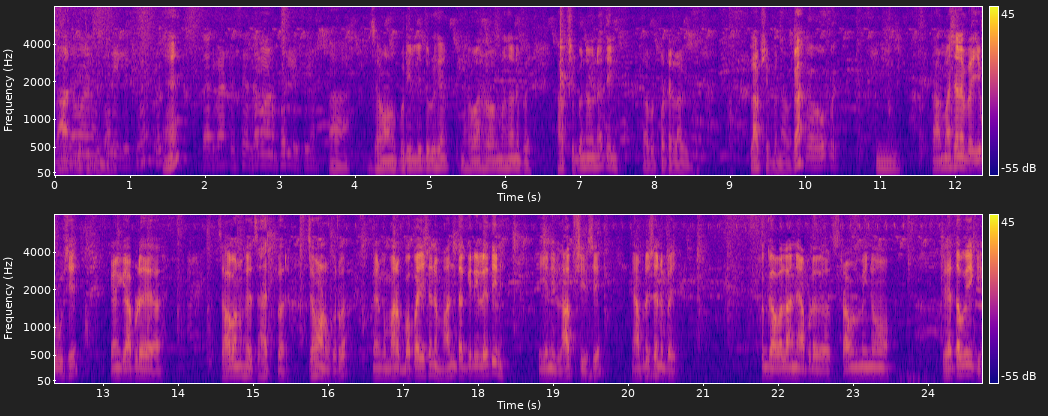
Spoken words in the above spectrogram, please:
લાડ બધી બનાવી. હે. હા? જવાનું ભરી લીધું છે. ને સવાર સવારમાં છે ને ભાઈ લાપસી બનાવી નથી ને તો આપણે પટેલ આવી ગયા. લાપસી બનાવે કા? હમ. તો આમાં છે ને ભાઈ એવું છે કારણ કે આપણે જવાનું છે જાત પર જવાનું કરવા. કારણ કે મારા બાપાએ છે ને માનતા કરી લેતી ને એની લાપસી છે? ને આપણે છે ને ભાઈ ફગાવાલાને આપણે શ્રાવણ મહિનો રહેતા હોઈએ કે,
